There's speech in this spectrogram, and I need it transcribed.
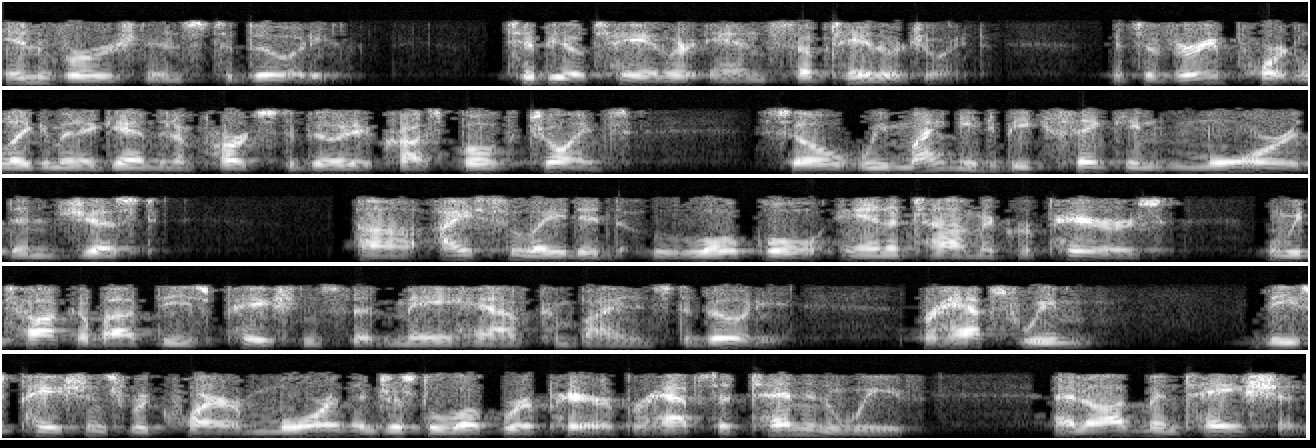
inversion instability, tibio-talar and subtalar joint. It's a very important ligament, again, that imparts stability across both joints. So we might need to be thinking more than just uh, isolated local anatomic repairs when we talk about these patients that may have combined instability. Perhaps we, these patients require more than just a local repair, perhaps a tendon weave, an augmentation,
